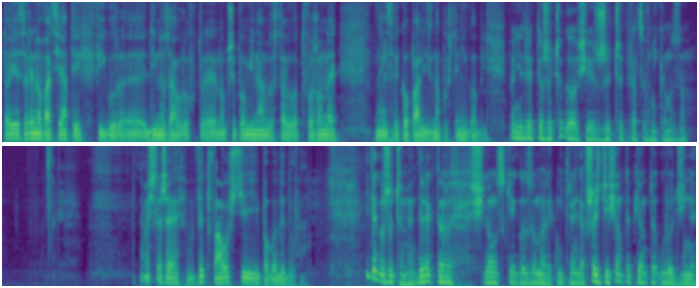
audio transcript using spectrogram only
to jest renowacja tych figur e, dinozaurów, które, no przypominam, zostały odtworzone e, z wykopalizn na pustyni Gobi. Panie dyrektorze, czego się życzy pracownikom? Ja myślę, że wytrwałości i pogody ducha. I tego życzymy. Dyrektor Śląskiego Zoo Marek Mitręga w 65. urodziny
